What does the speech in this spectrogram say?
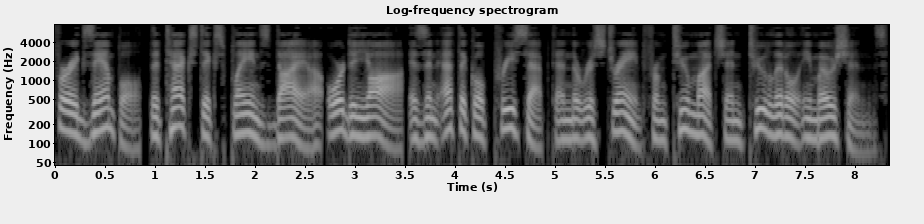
For example, the text explains daya or daya as an ethical precept and the restraint from too much and too little emotions.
